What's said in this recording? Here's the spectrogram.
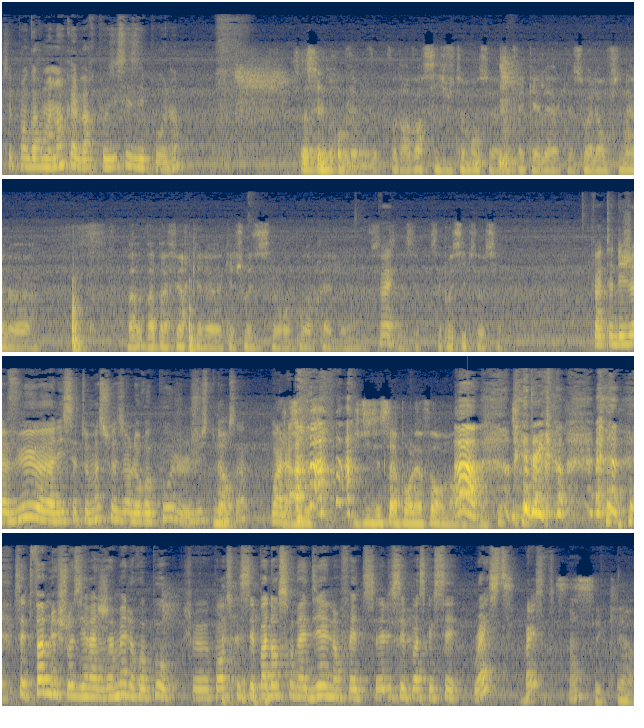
C'est pas encore maintenant qu'elle va reposer ses épaules. Hein. Ça, c'est le problème. Il faudra voir si justement le fait qu'elle soit allée en finale euh, va, va, pas faire qu'elle choisisse le repos après. C'est possible, ça aussi. Enfin, t'as déjà vu euh, Alissa Thomas choisir le repos juste comme ça? Voilà. Je disais, ça pour la forme. Hein. Ah D'accord. Cette femme ne choisira jamais le repos. Je pense que c'est pas dans son ADN en fait. Elle ne sait pas ce que c'est. Rest? Rest? C'est clair.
